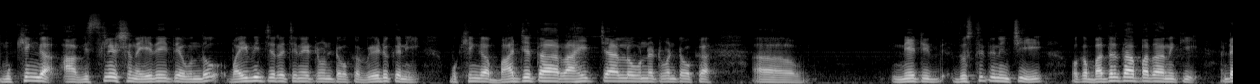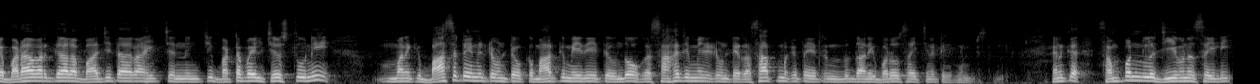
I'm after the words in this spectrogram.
ముఖ్యంగా ఆ విశ్లేషణ ఏదైతే ఉందో వైవిధ్య రచనటువంటి ఒక వేడుకని ముఖ్యంగా బాధ్యత రాహిత్యాల్లో ఉన్నటువంటి ఒక నేటి దుస్థితి నుంచి ఒక భద్రతా పదానికి అంటే బడా వర్గాల బాధ్యతారాహిత్యం నుంచి బట్టబయలు చేస్తూనే మనకి బాసటైనటువంటి ఒక మార్గం ఏదైతే ఉందో ఒక సహజమైనటువంటి రసాత్మకత ఏదైతే ఉందో దానికి భరోసా ఇచ్చినట్టుగా కనిపిస్తుంది. కనుక సంపన్నుల జీవన శైలి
